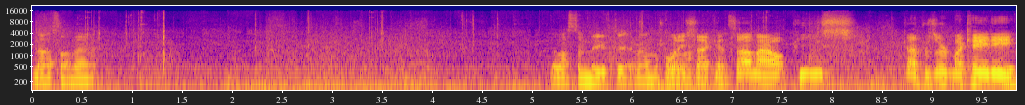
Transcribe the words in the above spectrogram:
No, it's not there. They must have moved it around the 20 corner. seconds. I'm out. Peace. Gotta preserve my KD.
